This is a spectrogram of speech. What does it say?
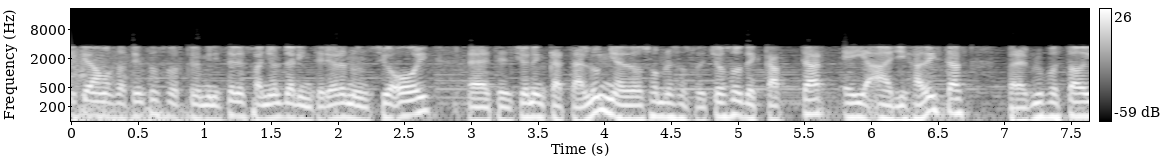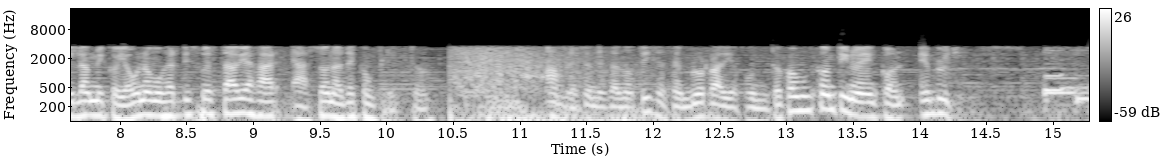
Y quedamos atentos porque el Ministerio Español del Interior anunció hoy la detención en Cataluña de dos hombres sospechosos de captar a yihadistas para el grupo Estado Islámico y a una mujer dispuesta a viajar a zonas de conflicto. Ampliación de estas noticias en blueradio.com. Continúen con En Blue Jeans.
